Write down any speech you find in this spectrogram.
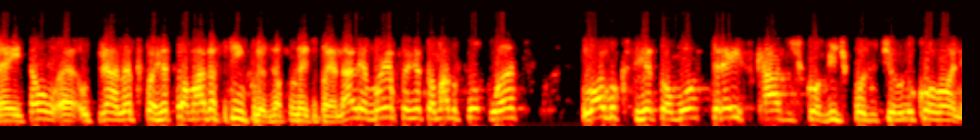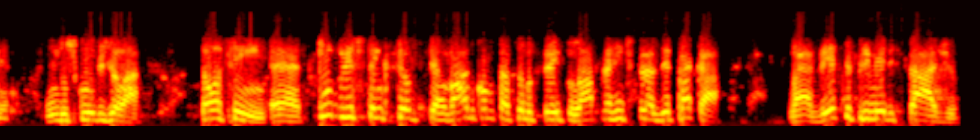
Né? Então, é, o treinamento foi retomado assim, por exemplo, na Espanha. Na Alemanha foi retomado pouco antes, logo que se retomou três casos de Covid positivo no Colônia, um dos clubes de lá. Então, assim, é, tudo isso tem que ser observado como está sendo feito lá para a gente trazer para cá. Vai haver esse primeiro estágio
